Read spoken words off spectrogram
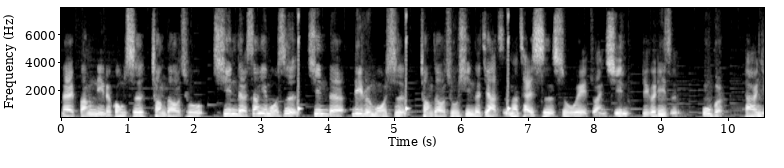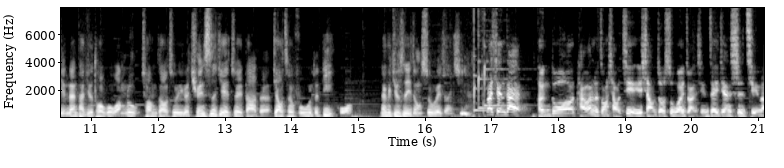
来帮你的公司创造出新的商业模式、新的利润模式，创造出新的价值，那才是数位转型。举个例子，Uber。它很简单，它就透过网络创造出一个全世界最大的轿车服务的帝国，那个就是一种数位转型。那现在很多台湾的中小企业也想做数位转型这件事情呢。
